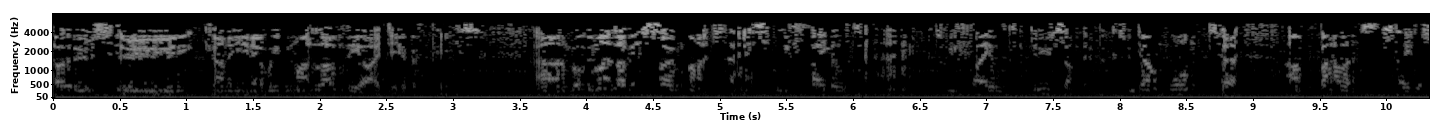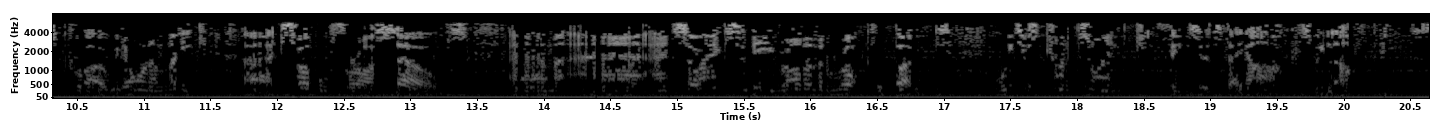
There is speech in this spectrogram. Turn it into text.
those who kind of, you know, we might love the idea of peace, um, but we might love it so much that actually we fail to act, we fail to do something because we don't want to unbalance the status quo, we don't want to make uh, trouble for ourselves. Um, and so, actually, rather than rock the boat, we just kind of try and keep things as they are because we love peace.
